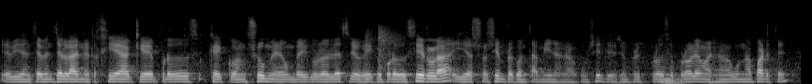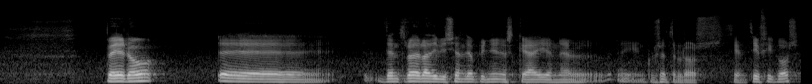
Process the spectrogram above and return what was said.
evidentemente la energía que, produce, que consume un vehículo eléctrico hay que producirla y eso siempre contamina en algún sitio, siempre produce mm. problemas en alguna parte, pero eh, dentro de la división de opiniones que hay en el, incluso entre los científicos,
